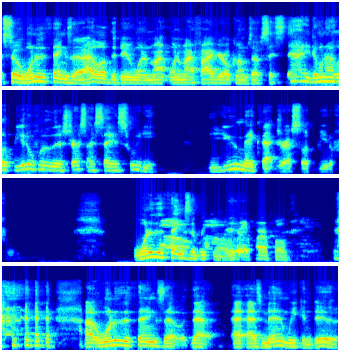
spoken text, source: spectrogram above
So one of the things that I love to do when my when my five year old comes up says, "Daddy, don't I look beautiful in this dress?" I say, "Sweetie, you make that dress look beautiful." One of the oh, things that we can oh, do, uh, one of the things that that as men we can do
